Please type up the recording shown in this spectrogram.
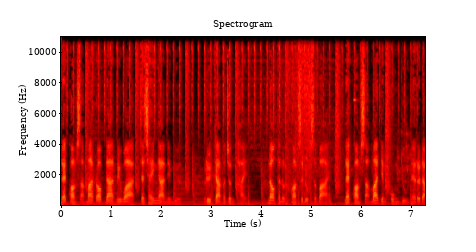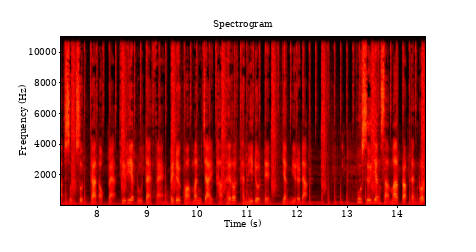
และความสามารถรอบด้านไม่ว่าจะใช้งานในเมือง หรือการผจญภัย นอกถนนความสะดวกสบาย และความสามารถยังคงอยู่ในระดับสูงสุดการออกแบบที่เรียบหรูแต่แฝงไปด้วยความมั่นใจทำให้รถคันนี้โดดเด่นอย่างมีระดับ ผู้ซื้อยังสามารถปรับแต่งรถ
